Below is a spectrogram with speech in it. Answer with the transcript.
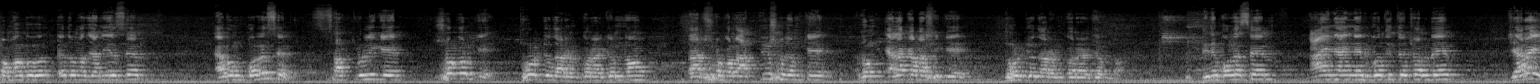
সমবেদনা জানিয়েছেন এবং বলেছেন, ছাত্রলীগের সকলকে ধৈর্য ধারণ করার জন্য, তার সকল আত্মীয় স্বজনকে এবং এলাকাবাসীকে ধৈর্য ধারণ করার জন্য। তিনি বলেছেন, আইন আইনের গতিতে চলবে। যারাই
